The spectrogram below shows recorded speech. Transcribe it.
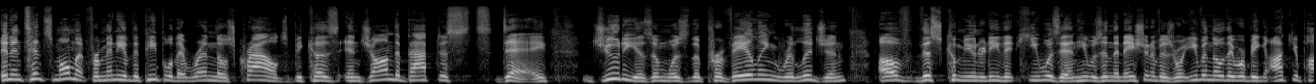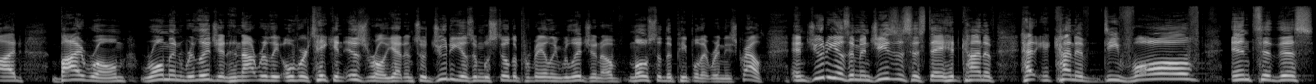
an intense moment for many of the people that were in those crowds because in John the Baptist's day, Judaism was the prevailing religion of this community that he was in. He was in the nation of Israel. Even though they were being occupied by Rome, Roman religion had not really overtaken Israel yet. And so Judaism was still the prevailing religion of most of the people that were in these crowds. And Judaism in Jesus' day had kind of, had, kind of devolved into this,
